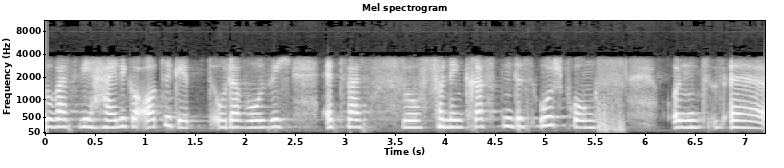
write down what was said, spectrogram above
sowas wie heilige Orte gibt oder wo sich etwas so von den Kräften des Ursprungs und äh,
